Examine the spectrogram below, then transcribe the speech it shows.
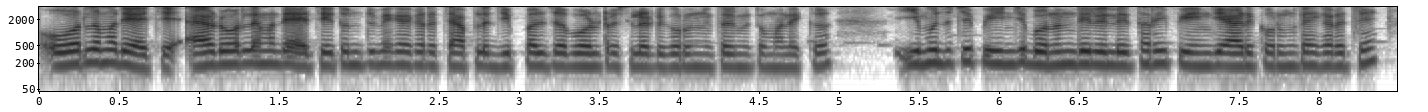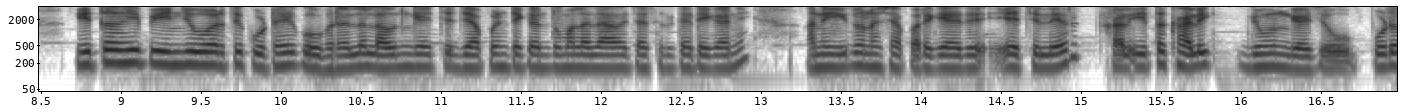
ओव्हरलेमध्ये यायचे ॲड ओव्हरलेमध्ये यायचे. इथून तुम्ही काय करायचे आपलं जिपलचं बोल्टर सिलेक्ट करून इथं मी तुम्हाला एक इमोजीचे पी एन जी बनवून दिलेली तर ही पी एन जी ॲड करून काय करायचे इथं ही पी एन जीवरती कुठेही कोबऱ्याला लावून घ्यायचे ज्या पण ठिकाणी तुम्हाला लावायचे असेल त्या ठिकाणी. आणि इथून अशा प्रकारे याचे लेअर खाली इथं खाली घेऊन घ्यायचे. पुढं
